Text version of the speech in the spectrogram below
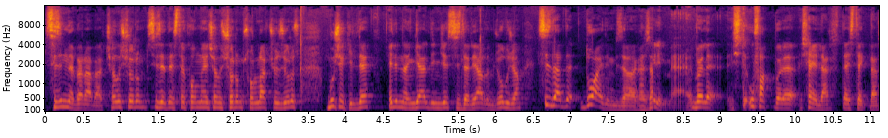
sizinle beraber çalışıyorum. Size destek olmaya çalışıyorum. Sorular çözüyoruz. Bu şekilde elimden geldiğince sizlere yardımcı olacağım. Sizler de dua edin bizlere arkadaşlar. E, Böyle işte ufak böyle şeyler, destekler,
